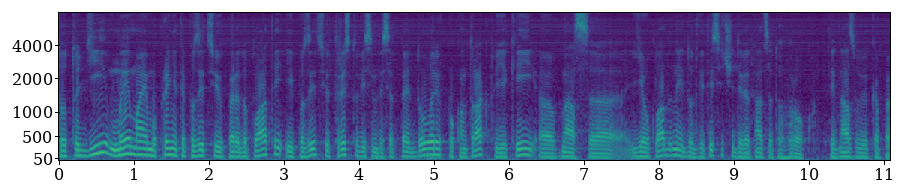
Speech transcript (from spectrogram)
то тоді ми маємо прийняти позицію передоплати і позицію 385 доларів по контракту, який е, в нас е, є укладений до 2019 року під назвою КП.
